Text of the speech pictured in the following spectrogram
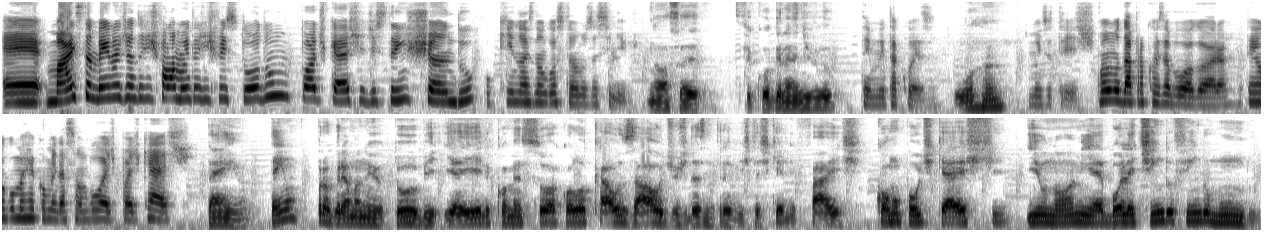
É, mas também não adianta a gente falar muito, a gente fez todo um podcast destrinchando o que nós não gostamos desse livro. Nossa, aí ficou grande, viu? Tem muita coisa. Uhum. Muito triste. Vamos mudar pra coisa boa agora. Tem alguma recomendação boa de podcast? Tenho. Tem um programa no YouTube e aí ele começou a colocar os áudios das entrevistas que ele faz como podcast e o nome é Boletim do Fim do Mundo.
